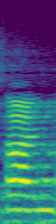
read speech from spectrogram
sand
